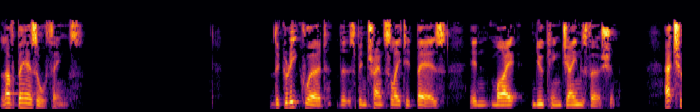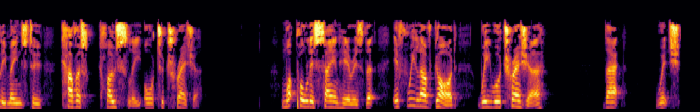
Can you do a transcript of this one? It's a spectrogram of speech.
Love bears all things. The Greek word that has been translated bears in my New King James Version actually means to cover closely or to treasure. And what Paul is saying here is that if we love God, we will treasure that which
